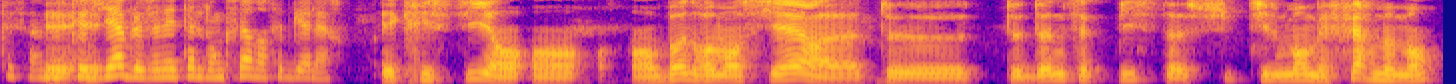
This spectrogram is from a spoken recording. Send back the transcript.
C'est ça. Et- Mais que et- diable venait-elle donc faire dans cette galère? et Christie en, en, en bonne romancière euh, te, te donne cette piste subtilement mais fermement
